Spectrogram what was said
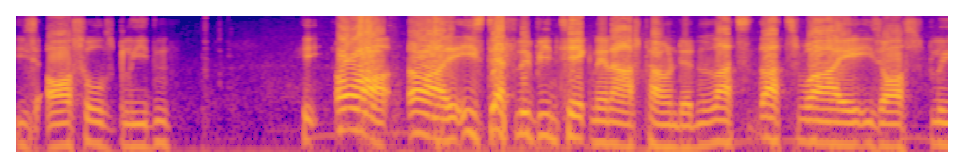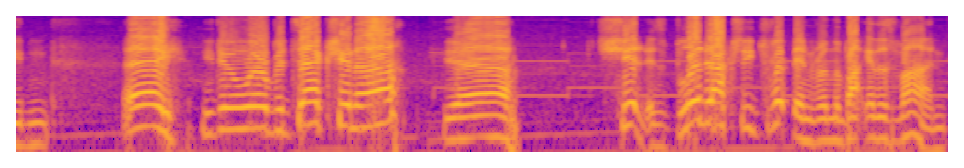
his arsehole's bleeding. He oh oh he's definitely been taking an ass pounded, and that's that's why he's arse bleeding. Hey, you doing wear protection, huh? Yeah. Shit, is blood actually dripping from the back of this van?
